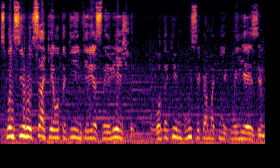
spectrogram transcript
спонсирует всякие вот такие интересные вещи. Вот таким бусиком от них мы ездим.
